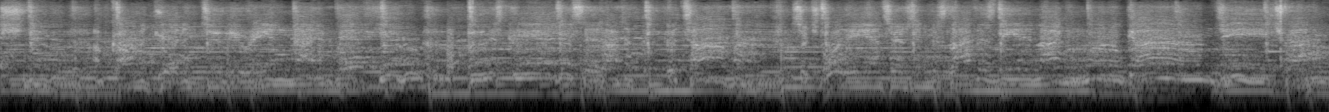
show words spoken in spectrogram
I'm karma to be with you. Said I'm. Search for the answers in this life is the enlightened one of Gandhi tried.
